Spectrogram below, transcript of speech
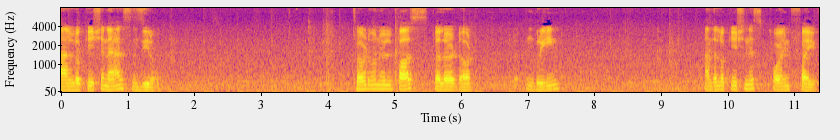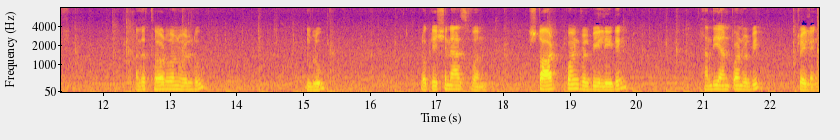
and location as 0 third one we will pass color dot green and the location is 0.5 and the third one will do blue. Location as 1 start point will be leading and the end point will be trailing.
